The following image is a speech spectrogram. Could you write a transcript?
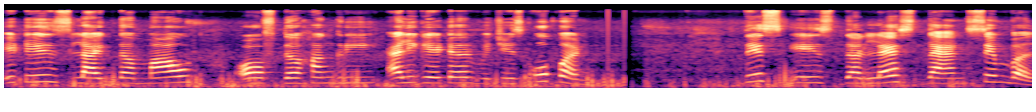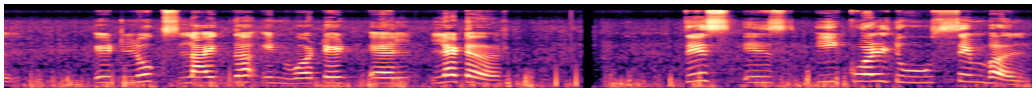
It is like the mouth of the hungry alligator which is open. This is the less than symbol. It looks like the inverted L letter. This is equal to symbol.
